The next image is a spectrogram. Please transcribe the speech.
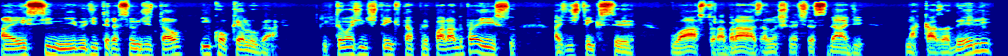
a esse nível de interação digital em qualquer lugar. Então a gente tem que estar preparado para isso. A gente tem que ser o Astor, a Brasa, a lanchonete da cidade na casa dele,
